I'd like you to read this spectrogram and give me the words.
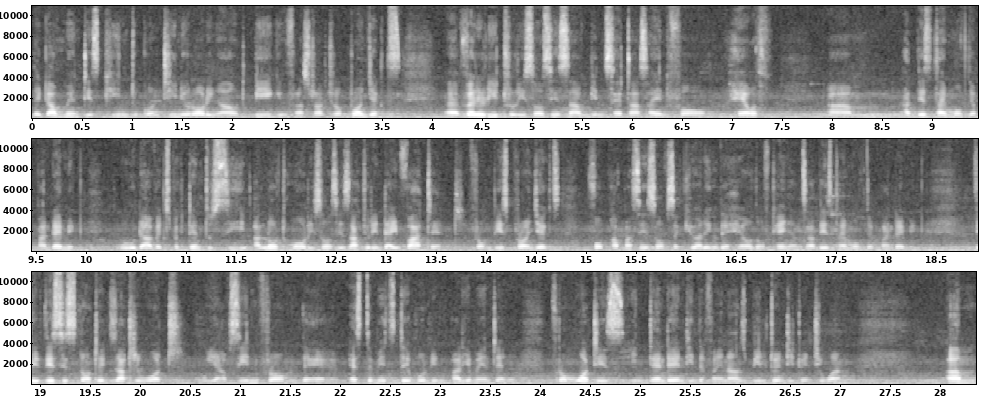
the government is keen to continue rolling out big infrastructural projects. very little resources have been set aside for health. Um, at this time of the pandemic, we would have expected to see a lot more resources actually diverted from these projects for purposes of securing the health of Kenyans at this time of the pandemic. This is not exactly what we have seen from the estimates tabled in Parliament and from what is intended in the Finance Bill 2021. Um,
